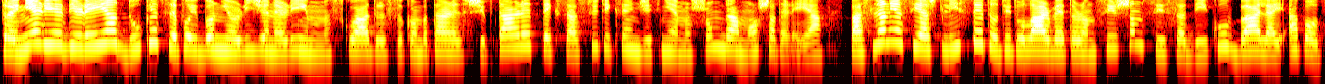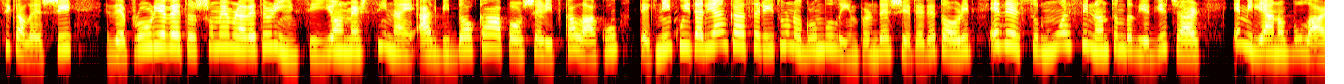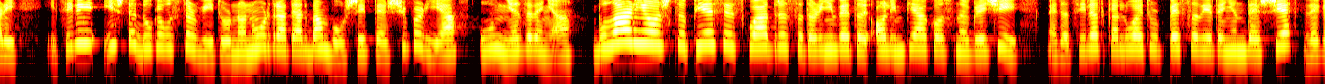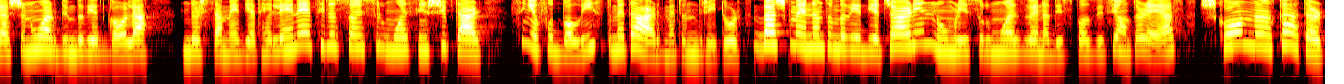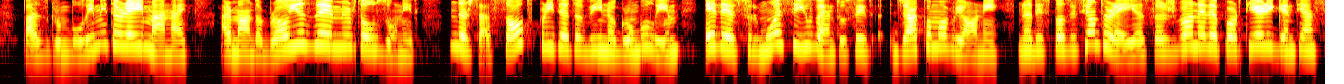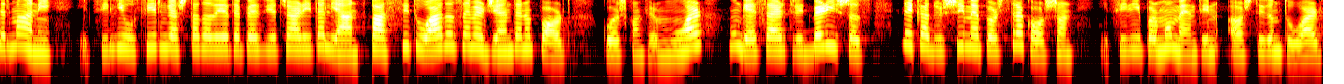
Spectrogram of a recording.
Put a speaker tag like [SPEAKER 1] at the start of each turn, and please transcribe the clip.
[SPEAKER 1] Trajneri Edi Reja duket se po i bën një rigjenerim skuadrës së kombëtares shqiptare, teksa sytë i kthen gjithnjë e më shumë nga moshat e reja. Pas lënies jashtë liste të titullarëve të rëndësishëm si Sadiku, Balaj apo Cikalleshi dhe prurjeve të shumë emrave të rinj si Jon Mersinaj, Albi Doka apo Sherif Kallaku, tekniku italian ka thërritur në grumbullim për ndeshjet e tetorit edhe sulmuesin nëntëmbëdhjetë vjeçar Emiliano Bullari, i cili ishte duke u stërvitur nën urdhrat e Alban Bushit te Shqipëria U njëzet e një. Bullari është pjesë e skuadrës së të rinjve të Olympiakos në Greqi, me të cilët ka luajtur pesëdhjetë e një ndeshje dhe ka shënuar dymbëdhjetë gola, ndërsa mediat helene e cilësojnë sulmuesin shqiptar si një futbollist me të ardhme të ndritur. Bashkë me nëntëmbëdhjetë vjeçarin, numri i sulmuesve në dispozicion të Rejas shkon në katër, pas grumbullimit të Rey Manajt, Armando Brojës dhe Myrto Uzunit, ndërsa sot pritet të vijë në grumbullim edhe sulmuesi i Juventusit, Giacomo Vrioni. Në dispozicion të Rejës është vënë edhe portieri Gentian Selmani, i cili u thirr nga shtatëdhjetë e pesë vjeçari italian pas situatës emergjente në portë, ku është konfirmuar mungesa e Etrit Berishës dhe ka dyshime për Strakoshën, i cili për momentin është i dëmtuar.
